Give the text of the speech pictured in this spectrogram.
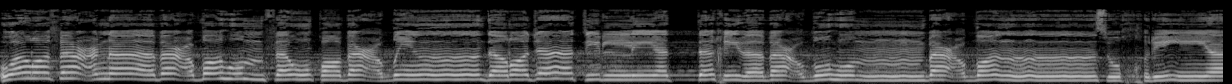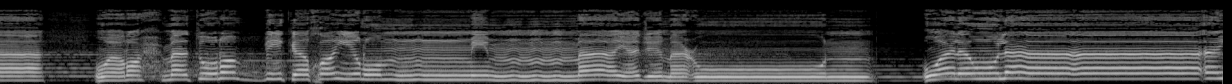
ورفعنا بعضهم فوق بعض درجات ليتخذ بعضهم بعضا سخريا. ورحمة ربك خير مما يجمعون. ولولا أن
